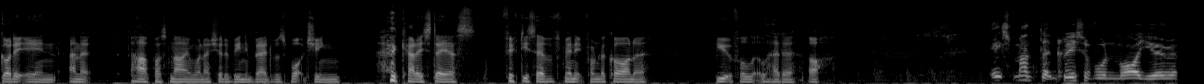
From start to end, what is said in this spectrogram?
got it in, and at half past nine, when I should have been in bed, was watching Charisteas, 57th minute from the corner, beautiful little header. Oh, It's mad that Greece have won more Euro-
